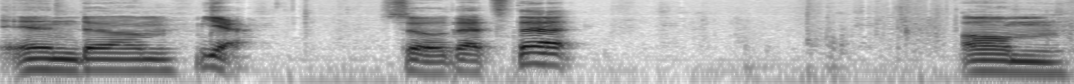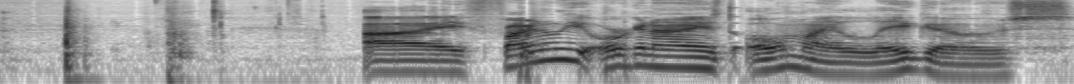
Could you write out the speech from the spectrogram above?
And um, yeah, so that's that. Um, I finally organized all my Legos,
